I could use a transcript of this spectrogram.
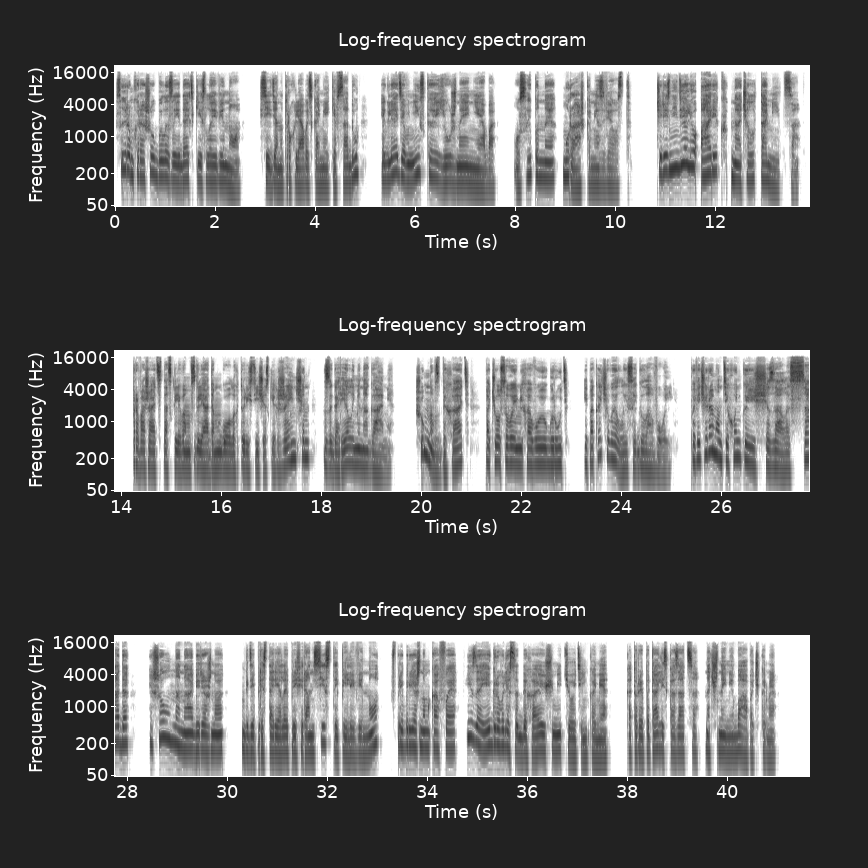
Сыром хорошо было заедать кислое вино, сидя на трухлявой скамейке в саду и глядя в низкое южное небо, усыпанное мурашками звезд. Через неделю Арик начал томиться. Провожать тоскливым взглядом голых туристических женщин загорелыми ногами. Шумно вздыхать, почесывая меховую грудь и покачивая лысой головой. По вечерам он тихонько исчезал из сада и шел на набережную, где престарелые преферансисты пили вино в прибрежном кафе и заигрывали с отдыхающими тетеньками, которые пытались казаться ночными бабочками.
